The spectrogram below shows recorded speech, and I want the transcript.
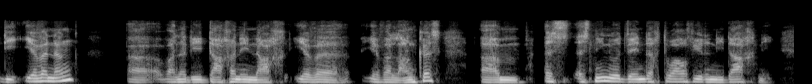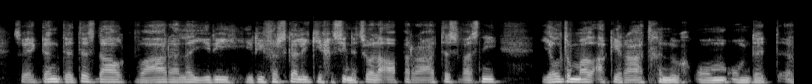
die ewening uh wanneer die dag en die nag ewe ewe lank is, um is is nie noodwendig 12 uur in die dag nie. So ek dink dit is dalk waar hulle hierdie hierdie verskilletjie gesien het. So hulle apparatus was nie heeltemal akkuraat genoeg om om dit uh,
